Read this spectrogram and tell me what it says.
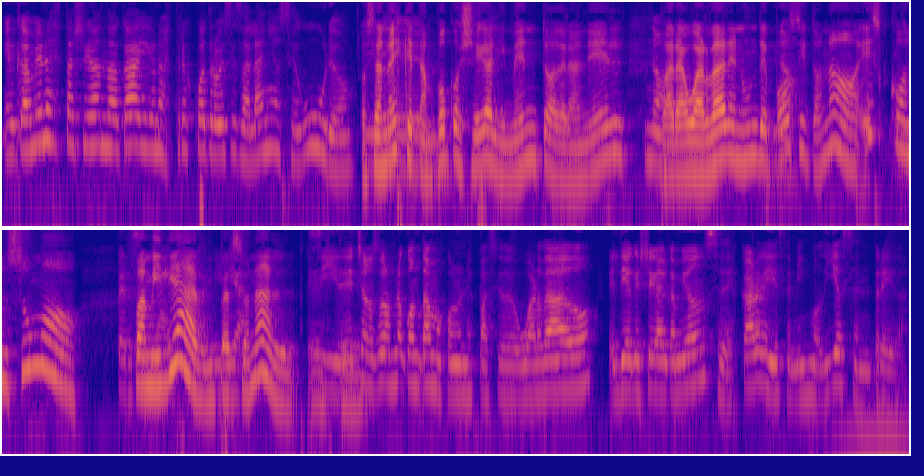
El camión está llegando acá y unas 3, 4 veces al año seguro. O sea, no es que Eh, tampoco llega alimento a granel No. para guardar en un depósito, no, es consumo Personal, familiar y personal. Sí, este. de hecho nosotros no contamos con un espacio de guardado. El día que llega el camión se descarga y ese mismo día se entrega.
